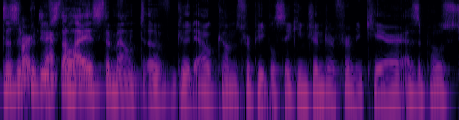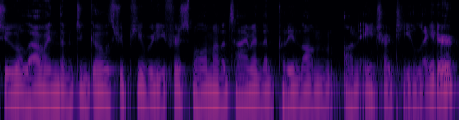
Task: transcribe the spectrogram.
does it produce example. the highest amount of good outcomes for people seeking gender affirming care as opposed to allowing them to go through puberty for a small amount of time and then putting them on HRT later?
